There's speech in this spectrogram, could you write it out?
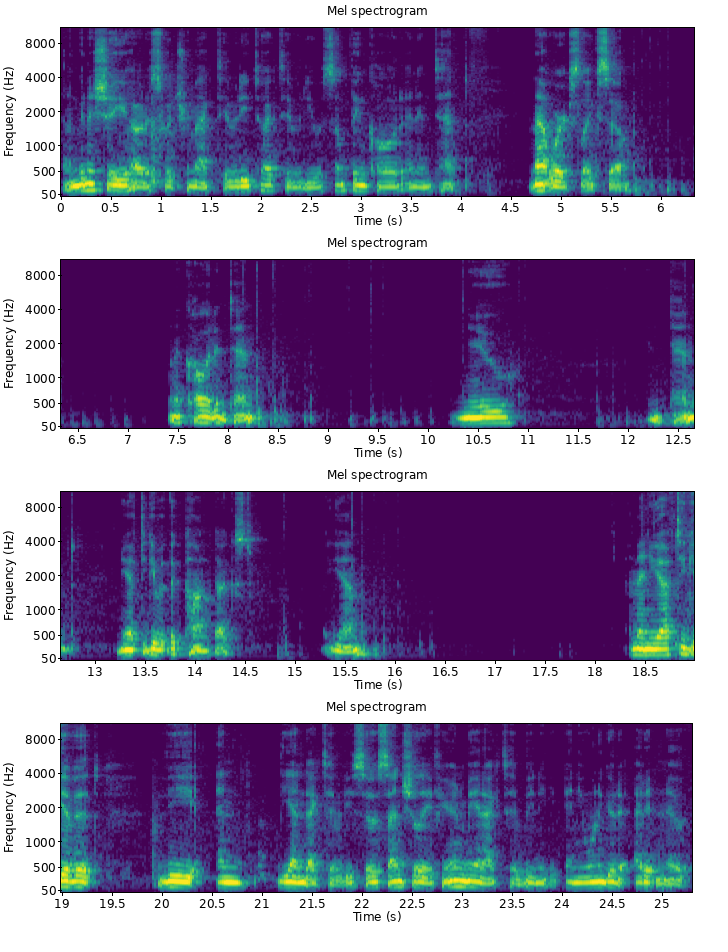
and I'm going to show you how to switch from activity to activity with something called an intent. And that works like so. I'm going to call it intent. New intent. And you have to give it the context again. And then you have to give it the end the end activity. So essentially, if you're in main activity and you want to go to edit note,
